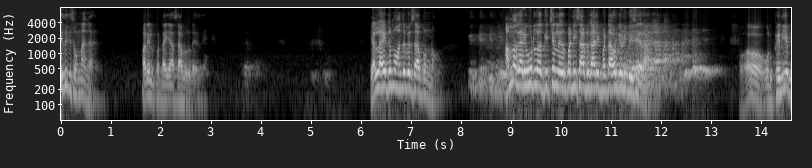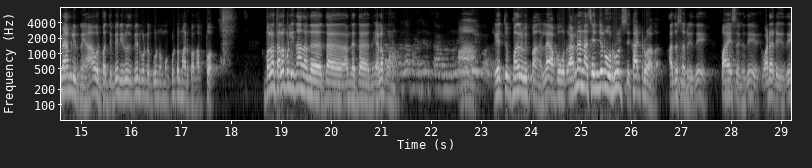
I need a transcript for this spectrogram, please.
எதுக்கு சொன்னாங்க? படையல் போட்டால் ஏன் சாப்பிடக்கூடாது எல்லா ஐட்டமும் வந்த பேர் சாப்பிட்ணும். அம்மா கறி வீட்டில் கிச்சனில் இருப்பா நீ சாப்பிட்டு காலி பண்ணிட்டு அவளுக்கு எப்படி போய் செய்கிறாங்க ஓ ஒரு பெரிய ஃபேமிலி இருக்கும் யா? ஒரு பத்து பேர் இருபது பேர் கொண்ட கூட்டமாக கூட்டமாக இருப்பாங்க அப்போது அப்போல்லாம் தலைப்பள்ளி தான் அந்த த அந்த த இலை போனோம் ஆ. ஏற்று முதல்ல விற்பாங்கல்ல அப்போ ஒரு அண்ணன் நான் செஞ்சோன்னு ஒரு ரூல்ஸ் காட்டுருவாங்க. அதிரசம் இருக்குது பாயசம் இருக்குது வடை இருக்குது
